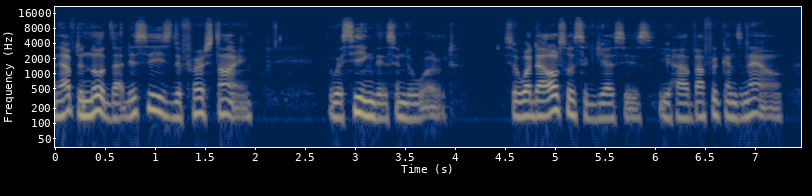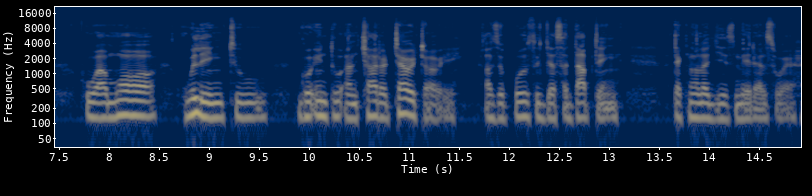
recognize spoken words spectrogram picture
And I have to note that this is the first time we're seeing this in the world. So, what that also suggests is you have Africans now who are more willing to go into uncharted territory as opposed to just adapting technologies made elsewhere.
